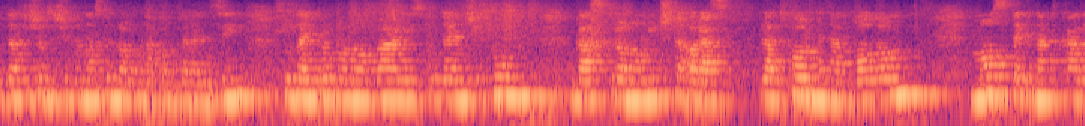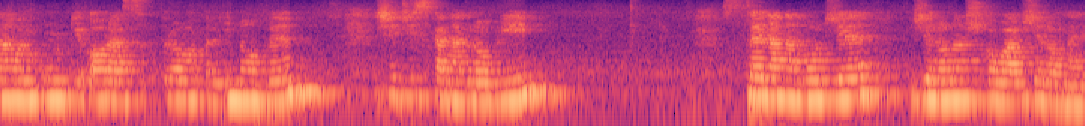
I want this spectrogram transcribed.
w 2017 roku na konferencji. Tutaj proponowali studenci punkt gastronomiczny oraz platformy nad wodą, mostek nad kanałem Ulgi oraz prom linowy, siedziska na grobli, scena na wodzie, zielona szkoła w zielonej.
